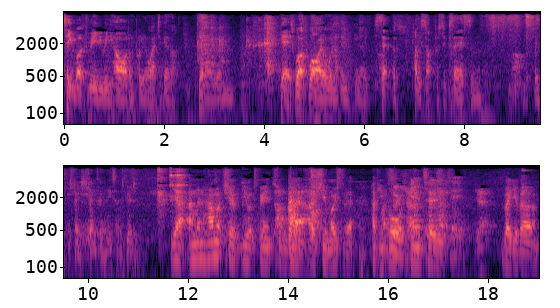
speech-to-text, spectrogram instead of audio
Team worked really really hard on pulling all that together. Yeah. So, um, yeah, it's worthwhile, and I think you know set the place up for success and went from strength to strength really. So it's good. Yeah, and then how much of your experience from there, I assume most of it, have you brought into Radio Verulam?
